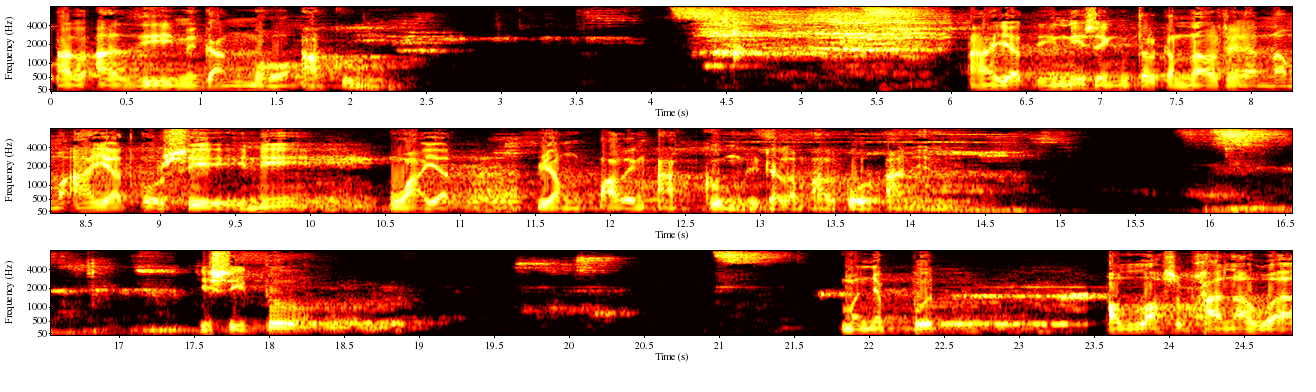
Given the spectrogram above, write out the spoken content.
al azim kang maha agung ayat ini sing terkenal dengan nama ayat kursi ini ayat yang paling agung di dalam Al-Quran ini. Di situ menyebut Allah Subhanahu wa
